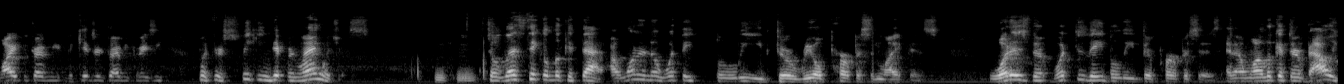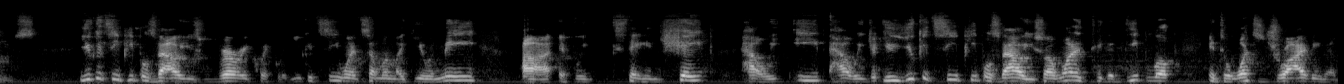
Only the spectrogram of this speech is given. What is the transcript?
wife is driving me, the kids are driving me crazy, but they're speaking different languages. Mm-hmm. So let's take a look at that. I want to know what they believe their real purpose in life is. What is their, what do they believe their purpose is? And I want to look at their values. You could see people's values very quickly. You could see when someone like you and me, uh, if we stay in shape, how we eat, how we you you could see people's values. So I want to take a deep look into what's driving them,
